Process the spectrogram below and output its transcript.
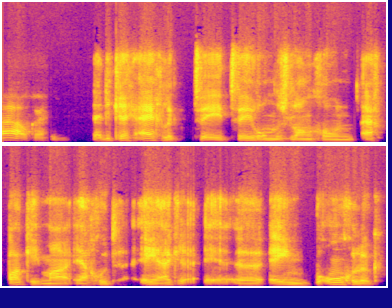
Ah, oké. Okay. Ja, die kreeg eigenlijk twee, twee rondes lang gewoon echt pakkie. Maar ja, goed, één, hij kreeg, uh, één per ongeluk.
